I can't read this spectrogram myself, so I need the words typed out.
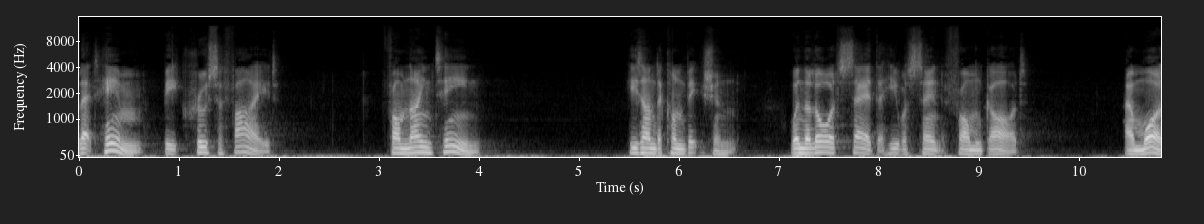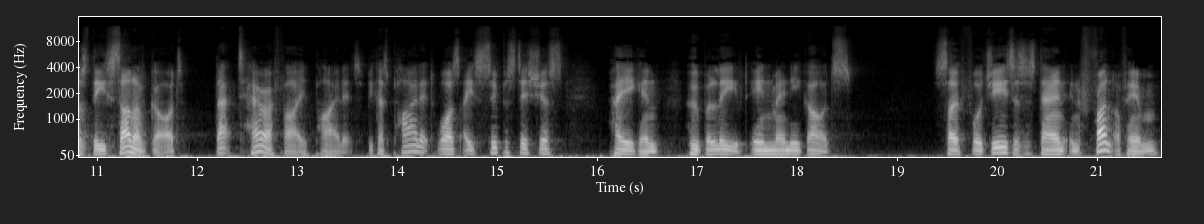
Let him be crucified. From 19. He's under conviction. When the Lord said that he was sent from God and was the Son of God, that terrified Pilate, because Pilate was a superstitious pagan who believed in many gods. So for Jesus to stand in front of him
